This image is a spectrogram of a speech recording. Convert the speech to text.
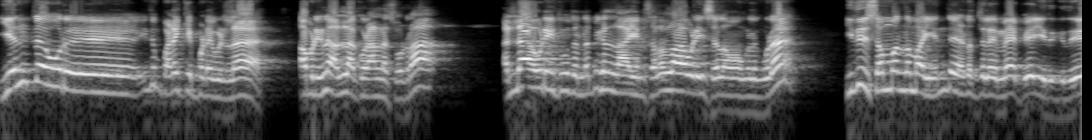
எந்த ஒரு இது படைக்கப்படவில்லை அப்படின்னு அல்லாஹ் குரானில் சொல்கிறான் அல்லாவுடைய தூதர் நபிகள் நாயம் சலல்லாவுடைய அலைஹி அவங்களும் கூட இது சம்பந்தமாக எந்த இடத்துலையுமே பேய் இருக்குது.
